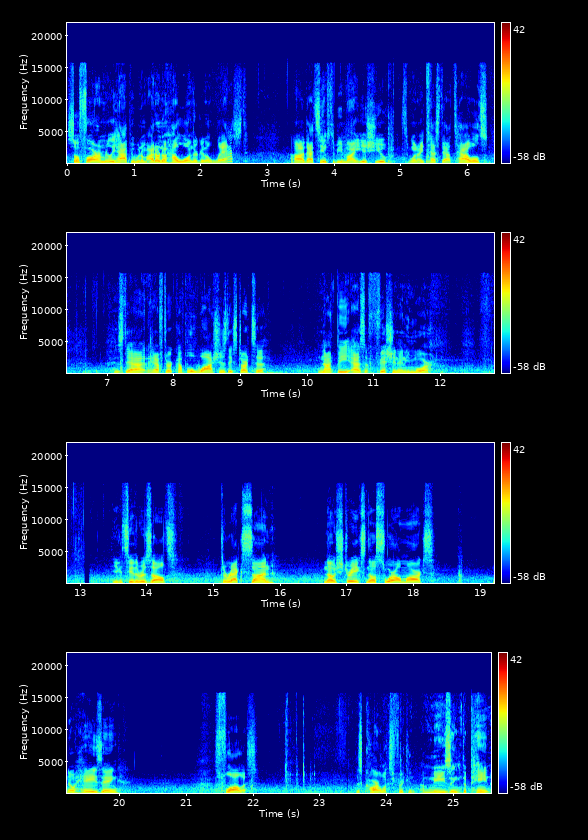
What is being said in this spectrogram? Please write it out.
so far I'm really happy with them. I don't know how long they're gonna last. Uh, that seems to be my issue when I test out towels, is that after a couple of washes, they start to not be as efficient anymore. You can see the results. Direct sun, no streaks, no swirl marks, no hazing. It's flawless. This car looks freaking amazing. The paint,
